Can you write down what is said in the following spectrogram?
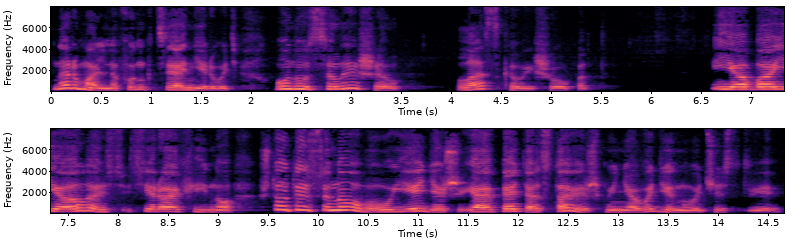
нормально функционировать, он услышал ласковый шепот. «Я боялась, Серафино, что ты снова уедешь и опять оставишь меня в одиночестве».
